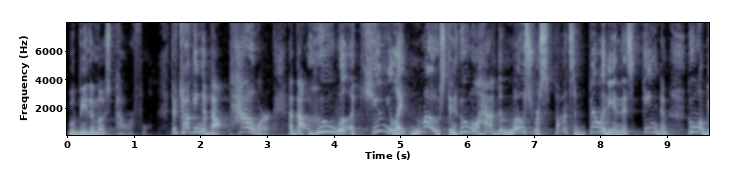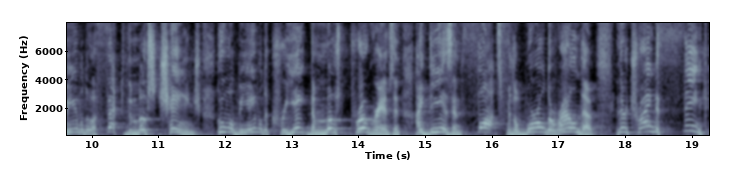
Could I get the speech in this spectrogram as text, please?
will be the most powerful. They're talking about power, about who will accumulate most and who will have the most responsibility in this kingdom, who will be able to affect the most change, who will be able to create the most programs and ideas and thoughts for the world around them. They're trying to think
